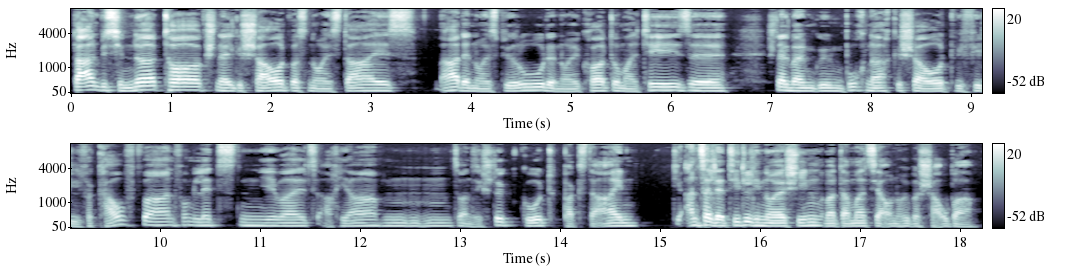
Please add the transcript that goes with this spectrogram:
Da ein bisschen Nerd-Talk, schnell geschaut, was Neues da ist. Ah, der neues Büro, der neue Corto Maltese. Schnell beim grünen Buch nachgeschaut, wie viel verkauft waren vom letzten jeweils. Ach ja, hm, hm, 20 hm, Stück, gut, packst du ein. Die Anzahl der Titel, die neu erschienen, war damals ja auch noch überschaubar.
